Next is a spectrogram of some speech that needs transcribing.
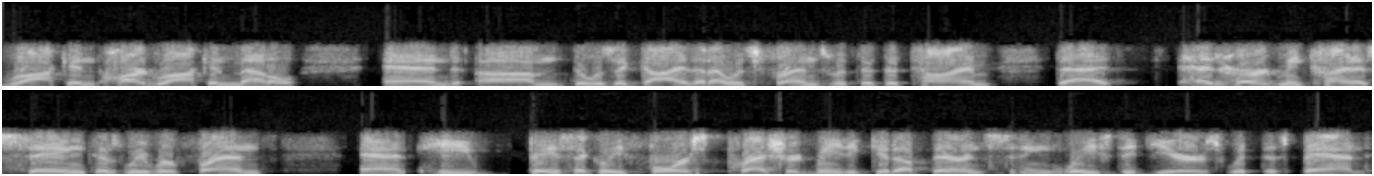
rock and hard rock and metal, and um, there was a guy that I was friends with at the time that had heard me kind of sing because we were friends, and he basically forced pressured me to get up there and sing "Wasted Years" with this band,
